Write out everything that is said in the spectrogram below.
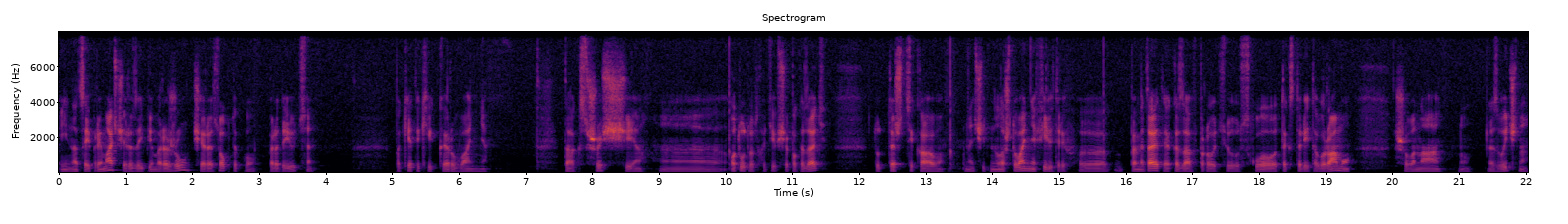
І на цей приймач через IP-мережу, через оптику передаються пакетики керування. Так, що ще? Е, Отут от хотів ще показати. Тут теж цікаво. Значить, налаштування фільтрів. Е, Пам'ятаєте, я казав про цю склотекстолітову раму, що вона ну, незвична,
